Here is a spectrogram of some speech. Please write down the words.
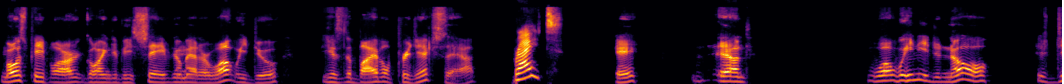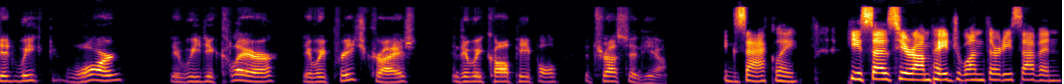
most people aren't going to be saved no matter what we do, because the Bible predicts that. Right. Okay. And what we need to know is did we warn, did we declare, did we preach Christ, and did we call people to trust in him? Exactly. He says here on page 137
